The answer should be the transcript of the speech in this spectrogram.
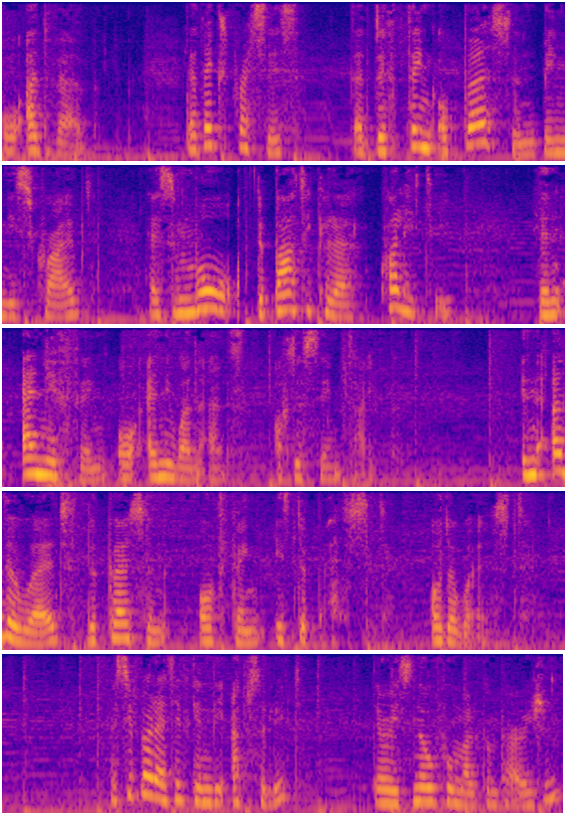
or adverb that expresses that the thing or person being described has more of the particular quality than anything or anyone else of the same type. In other words, the person or thing is the best or the worst. A superlative can be absolute. There is no formal comparison.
